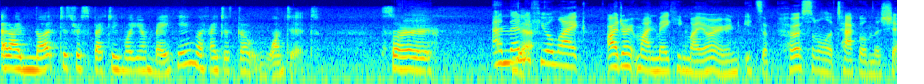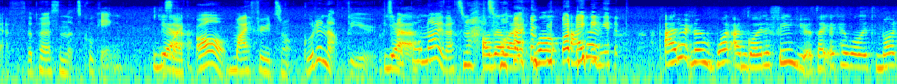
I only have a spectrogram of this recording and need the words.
and I'm not disrespecting what you're making. Like I just don't want it. So And then Yeah. if you're like, I don't mind making my own, it's a personal attack on the chef, the person that's cooking. It's Yeah. like, oh, my food's not good enough for you. It's Yeah. like, well, no, that's not Or they're like, I'm well, not I don't- it. I don't know what I'm going to feed you. It's like, okay, well, it's not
